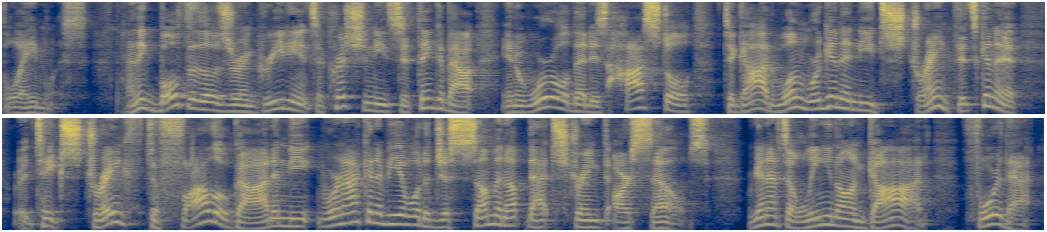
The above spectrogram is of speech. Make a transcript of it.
blameless. I think both of those are ingredients a Christian needs to think about in a world that is hostile to God. One, we're going to need strength. It's going to take strength to follow God, and the, we're not going to be able to just summon up that strength ourselves. We're going to have to lean on God for that.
